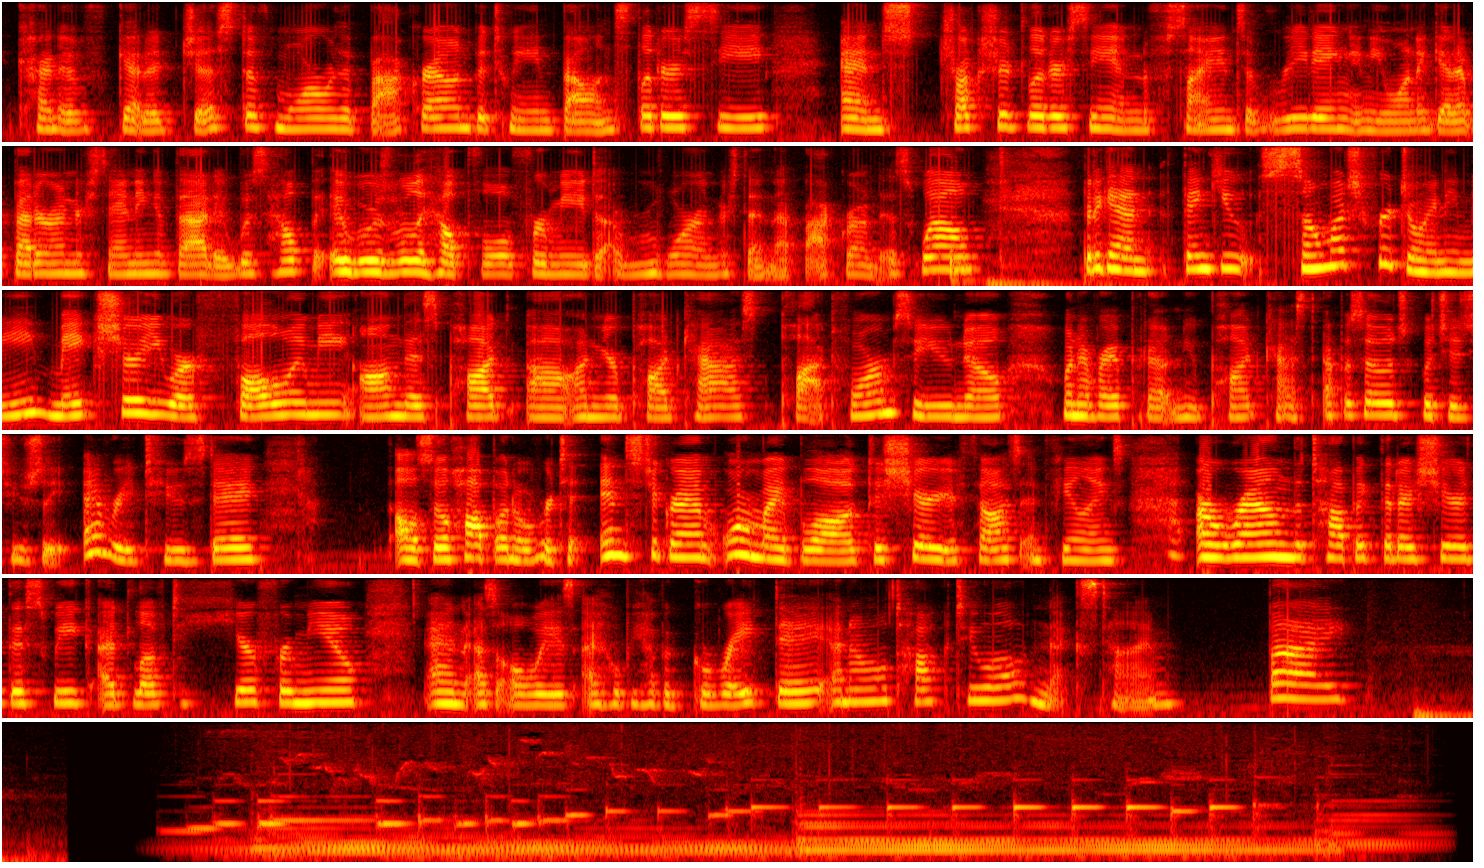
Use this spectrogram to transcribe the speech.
kind of get a gist of more of the background between balanced literacy and structured literacy and science of reading and you want to get a better understanding of that. It was help it was really helpful for me to more understand that background as well. But again thank you so much for joining me. Make sure you are following me on this pod uh, on your podcast platform so you know whenever i put out new podcast episodes which is usually every tuesday Also, hop on over to Instagram or my blog to share your thoughts and feelings around the topic that I shared this week. I'd love to hear from you. And as always, I hope you have a great day, and I will talk to you all next time. Bye.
